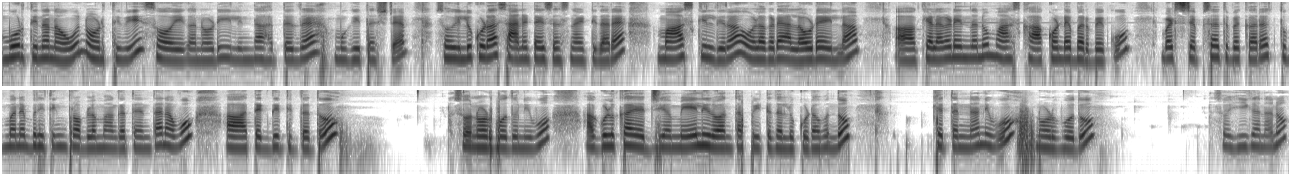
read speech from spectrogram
ಮೂರ್ತಿನ ನಾವು ನೋಡ್ತೀವಿ. ಸೊ ಈಗ ನೋಡಿ, ಇಲ್ಲಿಂದ ಹತ್ತಿದ್ರೆ ಮುಗೀತಷ್ಟೇ. ಸೊ ಇಲ್ಲೂ ಕೂಡ ಸ್ಯಾನಿಟೈಸರ್ಸ್ನ ಇಟ್ಟಿದ್ದಾರೆ. ಮಾಸ್ಕ್ ಇಲ್ದಿರ ಒಳಗಡೆ ಅಲೌಡೇ ಇಲ್ಲ. ಕೆಳಗಡೆಯಿಂದನೂ ಮಾಸ್ಕ್ ಹಾಕ್ಕೊಂಡೇ ಬರಬೇಕು. ಬಟ್ ಸ್ಟೆಪ್ಸ್ ಹತ್ತಬೇಕಾದ್ರೆ ತುಂಬಾ ಬ್ರೀತಿಂಗ್ ಪ್ರಾಬ್ಲಮ್ ಆಗುತ್ತೆ ಅಂತ ನಾವು ತೆಗೆದಿಟ್ಟಿದ್ದದ್ದು. ಸೊ ನೋಡ್ಬೋದು ನೀವು. ಆ, ಗುಳ್ಕ ಹೆಜ್ಜೆಯ ಮೇಲಿರುವಂಥ ಪೀಠದಲ್ಲೂ ಕೂಡ ಒಂದು ಕೆತ್ತನ್ನ ನೀವು ನೋಡ್ಬೋದು. ಸೊ ಈಗ ನಾನು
